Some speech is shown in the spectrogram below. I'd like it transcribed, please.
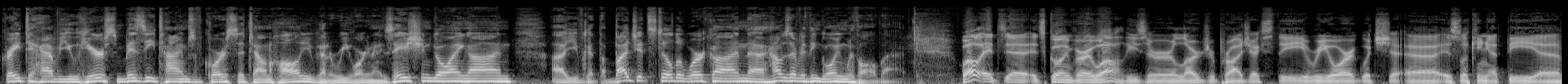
Great to have you here. Some busy times, of course, at Town Hall. You've got a reorganization going on. Uh, you've got the budget still to work on. Uh, how's everything going with all that? Well, it's uh, it's going very well. These are larger projects. The reorg, which uh, is looking at the uh,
